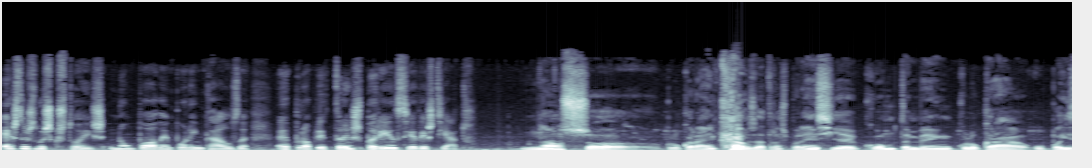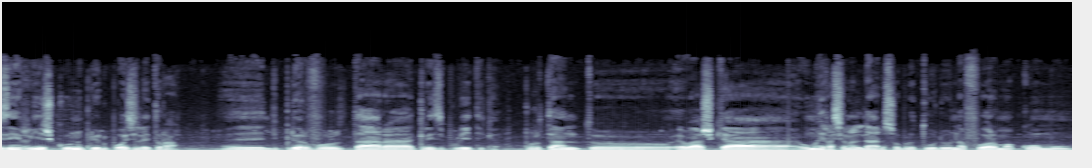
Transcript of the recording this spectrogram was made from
Estas duas questões não podem pôr em causa a própria transparência deste ato? Não só colocará em causa a transparência, como também colocará o país em risco no período pós-eleitoral, eh, de poder voltar à crise política. Portanto, eu acho que há uma irracionalidade, sobretudo na forma como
